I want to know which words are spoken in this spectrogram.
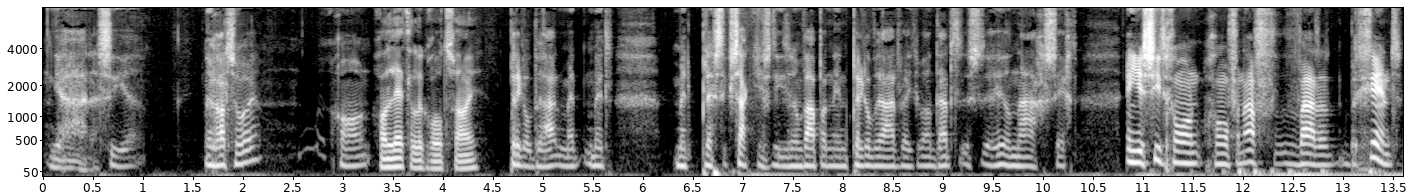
Ja, dat zie je. Een rotzooi. Gewoon Gewoon letterlijk rotzooi. prikkeldraad met, met, met plastic zakjes die zo'n wappen in prikkeldraad, weet je wel. Dat is heel nagezicht. En je ziet gewoon, gewoon vanaf waar het begint,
